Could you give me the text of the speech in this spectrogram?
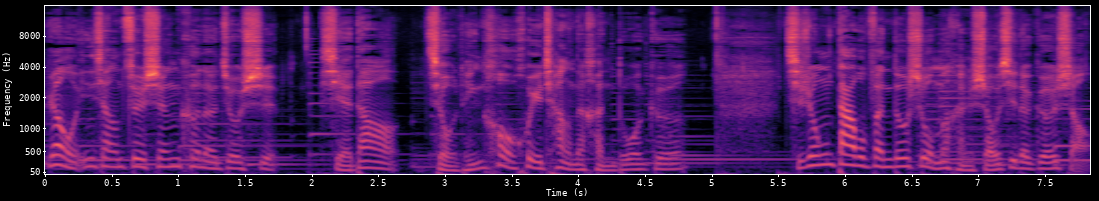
让我印象最深刻的就是写到九零后会唱的很多歌，其中大部分都是我们很熟悉的歌手，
